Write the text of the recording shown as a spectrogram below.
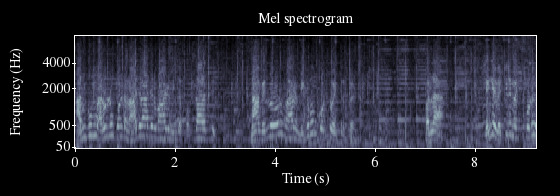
அன்பும் அருளும் கொண்ட ராஜராஜர் வாழும் இந்த பொற்காலத்தில் நாம் எல்லோரும் வாழ மிகவும் கொடுத்து வைத்திருக்கிறோம் பண்ணா. எங்கே வெற்றிலை மடித்துக் கொடு.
